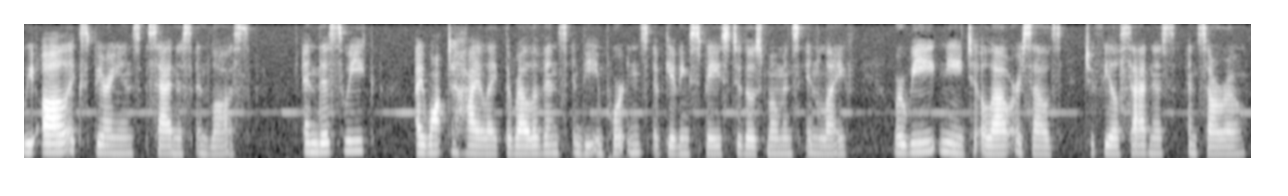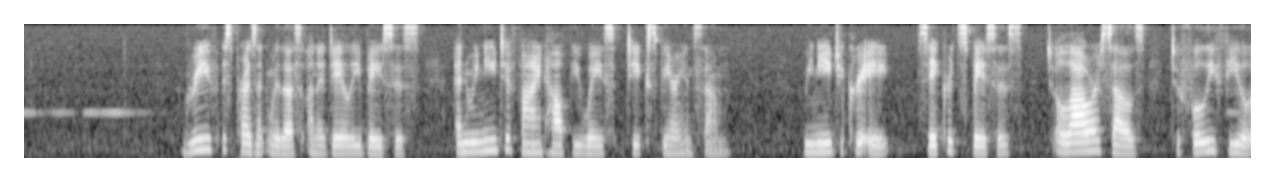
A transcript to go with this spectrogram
We all experience sadness and loss, and this week I want to highlight the relevance and the importance of giving space to those moments in life where we need to allow ourselves to feel sadness and sorrow. Grief is present with us on a daily basis, and we need to find healthy ways to experience them. We need to create sacred spaces to allow ourselves to fully feel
